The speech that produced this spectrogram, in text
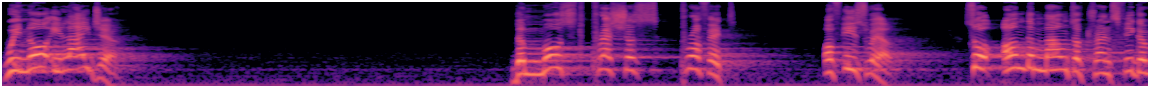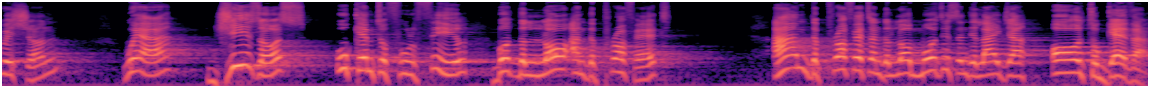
We know Elijah, the most precious prophet of Israel. So, on the Mount of Transfiguration, where Jesus, who came to fulfill both the law and the prophet, and the prophet and the law, Moses and Elijah, all together.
